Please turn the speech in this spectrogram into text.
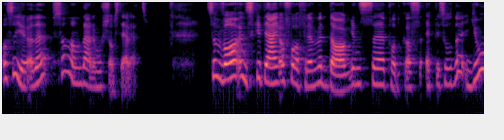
og så gjør jeg det som om det er det morsomste jeg vet. Så hva ønsket jeg å få frem med dagens eh, podkastepisode? Jo,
